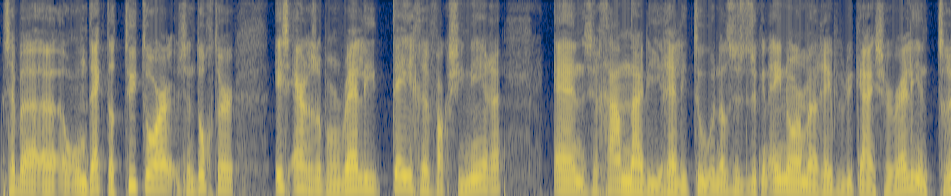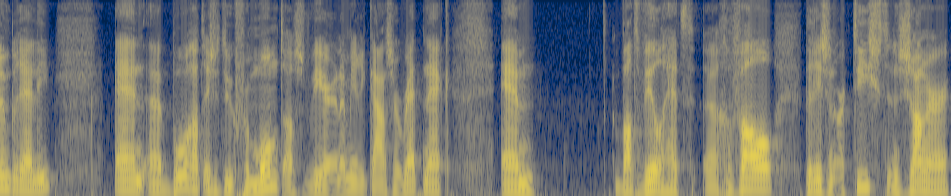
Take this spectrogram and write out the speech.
ze hebben ontdekt dat Tutor, zijn dochter, is ergens op een rally tegen vaccineren. En ze gaan naar die rally toe. En dat is dus natuurlijk een enorme republikeinse rally, een Trump-rally. En Borat is natuurlijk vermomd als weer een Amerikaanse redneck. En wat wil het eh, geval? Er is een artiest, een zanger,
